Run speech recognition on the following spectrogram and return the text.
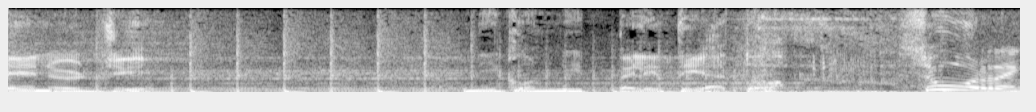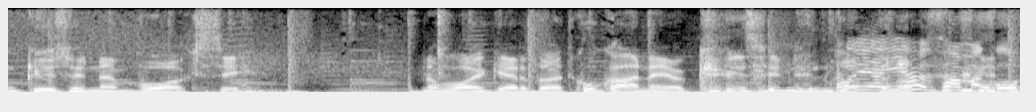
Energy. Nikon nippelitieto. Suuren kysynnän vuoksi. No voin kertoa, että kukaan ei ole kysynyt. Voi on ihan sama kuin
